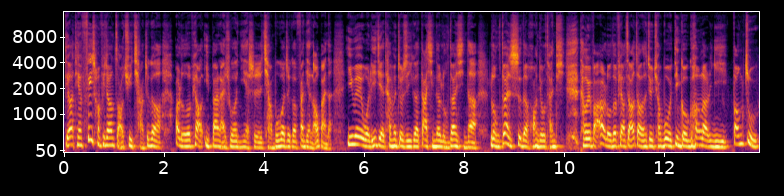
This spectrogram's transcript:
第二天非常非常早去抢这个二楼的票，一般来说你也是抢不过这个饭店老板的，因为我理解他们就是一个大型的垄断型的垄断式的黄牛团体，他会把二楼的票早早的就全部订购光了，以帮助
